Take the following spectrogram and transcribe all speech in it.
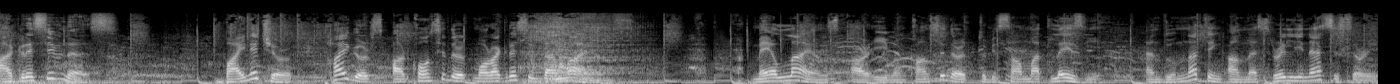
Aggressiveness By nature, tigers are considered more aggressive than lions. Male lions are even considered to be somewhat lazy and do nothing unless really necessary.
